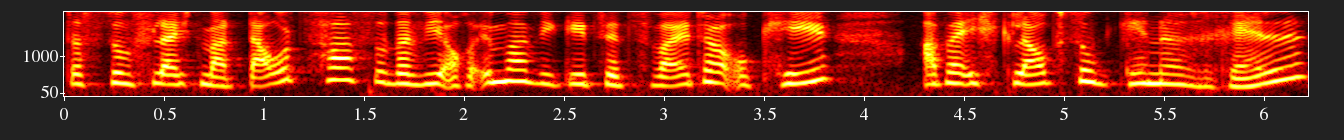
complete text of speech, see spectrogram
dass du vielleicht mal Doubts hast oder wie auch immer, wie geht's jetzt weiter, okay. Aber ich glaube, so generell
